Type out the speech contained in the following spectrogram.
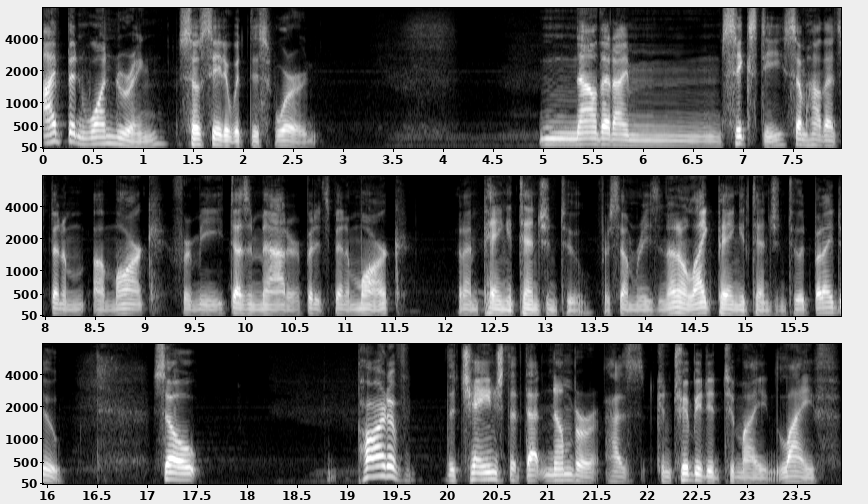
I've been wondering, associated with this word, now that I'm 60, somehow that's been a, a mark for me. Doesn't matter, but it's been a mark that I'm paying attention to for some reason. I don't like paying attention to it, but I do. So, part of the change that that number has contributed to my life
